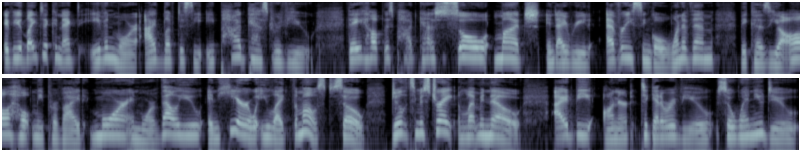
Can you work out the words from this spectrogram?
If you'd like to connect even more, I'd love to see a podcast review. They help this podcast so much, and I read every single one of them because y'all help me provide more and more value and hear what you like the most. So do it to me straight and let me know. I'd be honored to get a review. So when you do,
